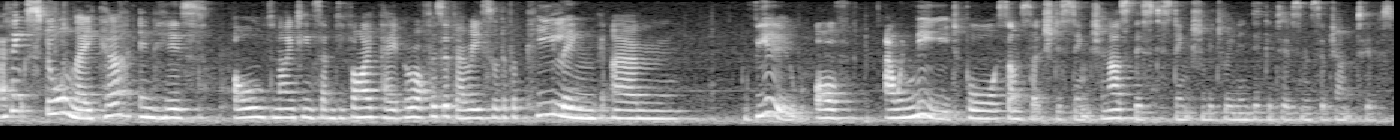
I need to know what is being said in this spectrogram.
I think Stalnaker, in his old 1975 paper, offers a very sort of appealing um, view of our need for some such distinction as this distinction between indicatives and subjunctives.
